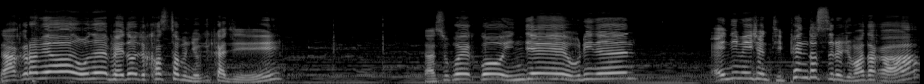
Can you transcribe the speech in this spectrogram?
자, 그러면 오늘 배더즈 커스텀은 여기까지. 자, 수고했고, 이제 우리는 애니메이션 디펜더스를 좀 하다가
